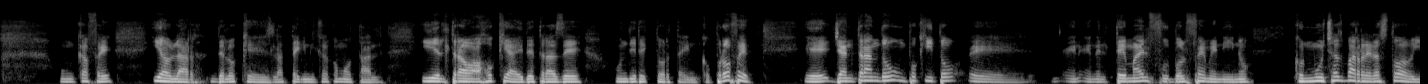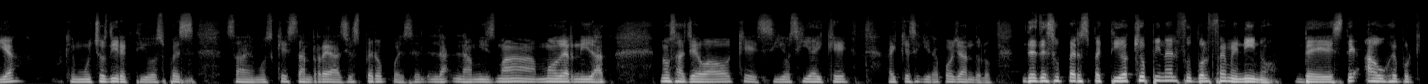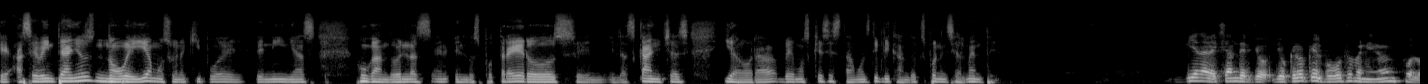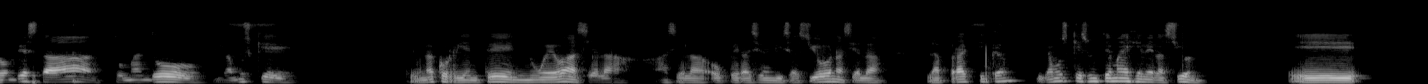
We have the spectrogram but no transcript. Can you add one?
un café y hablar de lo que es la técnica como tal y el trabajo que hay detrás de un director técnico. Profe, eh, ya entrando un poquito eh, en, el tema del fútbol femenino, con muchas barreras todavía, que muchos directivos pues sabemos que están reacios, pero pues la, misma modernidad nos ha llevado a que sí o sí hay que, hay que seguir apoyándolo. Desde su perspectiva, ¿qué opina del fútbol femenino, de este auge? Porque hace 20 años no veíamos un equipo de, niñas jugando en, las, en, los potreros, en, en las canchas, y ahora vemos que se está multiplicando exponencialmente. Bien, Alexander, yo, yo creo que el fútbol femenino en Colombia está tomando digamos que, una corriente nueva hacia la, hacia la operacionalización, hacia la, práctica. Digamos que es un tema de generación. Eh,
